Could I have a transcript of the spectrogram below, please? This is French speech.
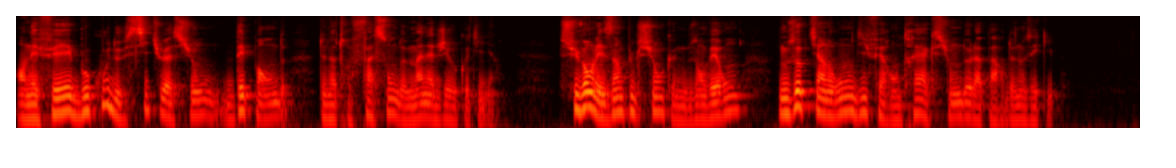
En effet, beaucoup de situations dépendent de notre façon de manager au quotidien. Suivant les impulsions que nous enverrons, nous obtiendrons différentes réactions de la part de nos équipes.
